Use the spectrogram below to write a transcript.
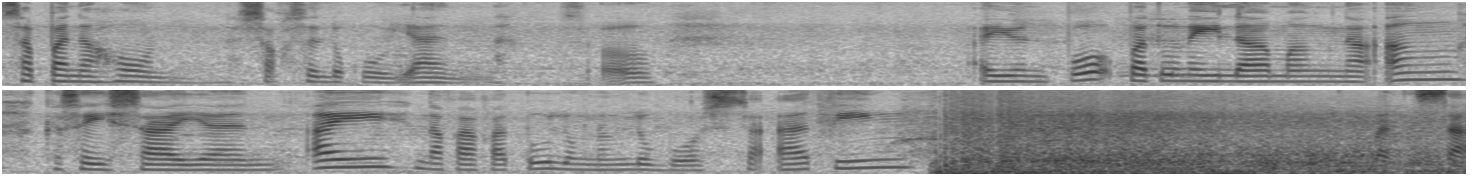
sa panahon, sa kasalukuyan. So, ayun po, patunay lamang na ang kasaysayan ay nakakatulong ng lubos sa ating bansa.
